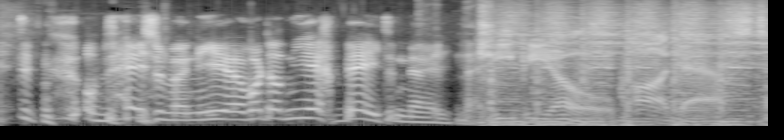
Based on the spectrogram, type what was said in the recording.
op deze manier wordt dat niet echt beter, nee. TPO Podcast.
